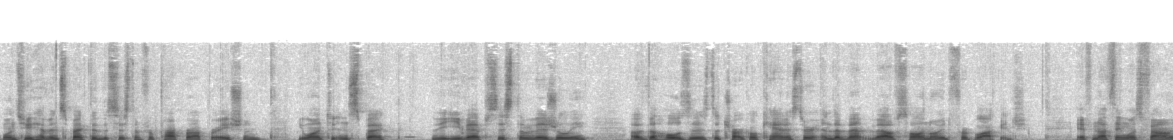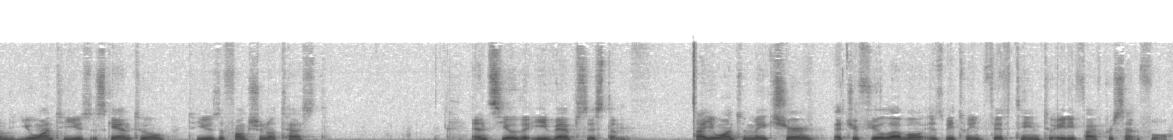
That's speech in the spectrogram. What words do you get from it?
Once you have inspected the system for proper operation, you want to inspect the evap system visually of the hoses, the charcoal canister, and the vent valve solenoid for blockage. If nothing was found, you want to use the scan tool to use the functional test and seal the evap system. Now you want to make sure that your fuel level is between 15 to 85% full.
